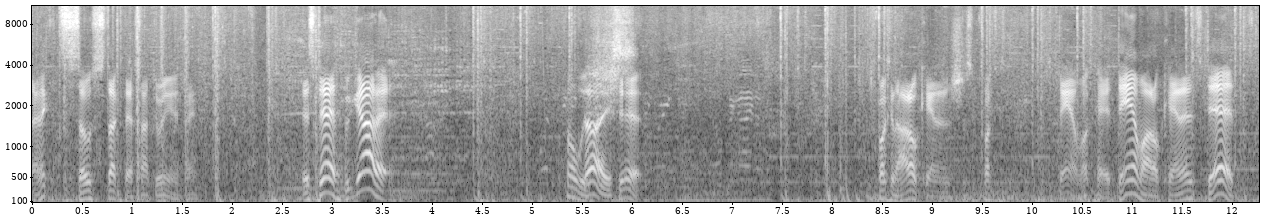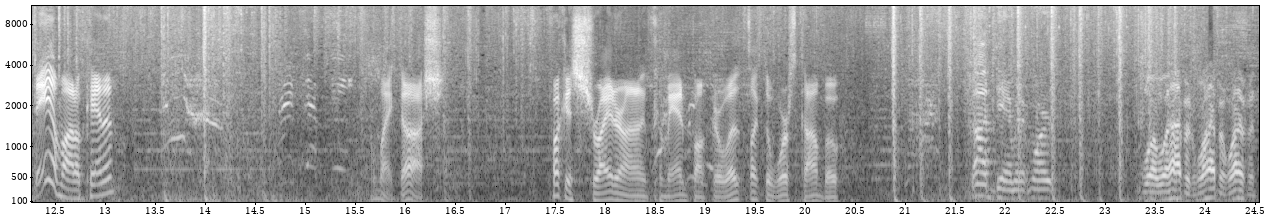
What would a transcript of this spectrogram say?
I think it's so stuck that it's not doing anything. It's dead. We got it. Holy Nice. shit. Fucking autocannon is just fucking. Damn. Okay. Damn autocannon. It's dead. Damn autocannon. Thanks, empty. Oh my gosh. Fucking Strider on a command bunker. What's like the worst combo? God damn it, Mark. What, what happened? What happened? What happened?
